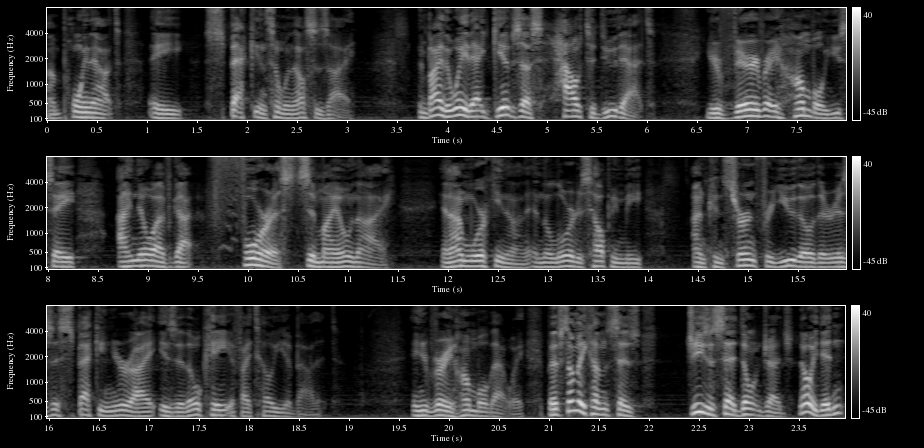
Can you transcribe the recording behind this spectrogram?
um, point out a speck in someone else's eye. And by the way, that gives us how to do that. You're very, very humble. You say, I know I've got forests in my own eye, and I'm working on it, and the Lord is helping me. I'm concerned for you, though there is a speck in your eye. Is it okay if I tell you about it? and you're very humble that way. But if somebody comes and says, Jesus said, don't judge. No, he didn't.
